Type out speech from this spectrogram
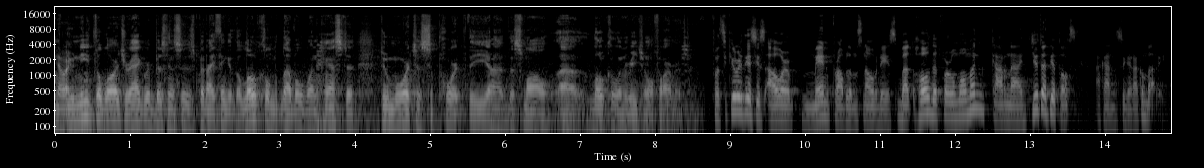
No, right. You need the larger agribusinesses, but I think at the local level, one has to do more to support the, uh, the small uh, local and regional farmers. Food security is our main problems nowadays. But hold it for a moment karena G20 akan segera kembali.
